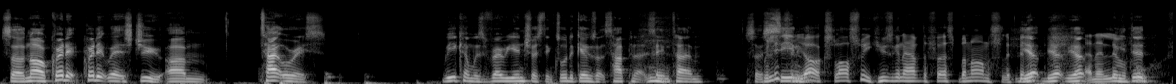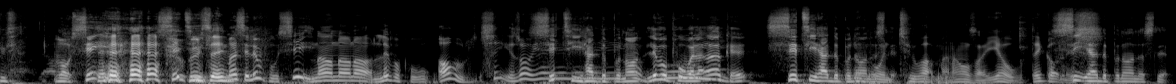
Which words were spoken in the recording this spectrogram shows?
So no, credit credit where it's due. Um title race. Weekend was very interesting. because all the games that's happening at the same time. So We seeing literally asked last week who's going to have the first banana slip. innit? Yep, yep, yep. And then He Liverpool. Well, City. City. Who's saying? Man said Liverpool. City. No, no, no. Liverpool. Oh, City as well. Yeah, City yeah, had the yeah, banana. yeah, Liverpool were boy. like, okay. City had the banana Liverpool slip. went two up, man. I was like, yo, they got City this. had the banana slip.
